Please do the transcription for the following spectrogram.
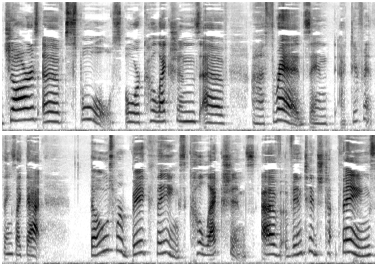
jars of spools or collections of uh, threads and uh, different things like that. Those were big things. Collections of vintage things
